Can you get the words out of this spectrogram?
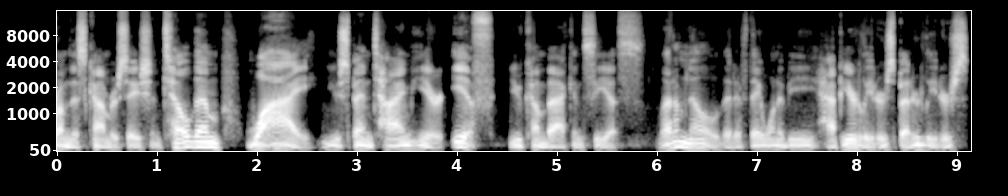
from this conversation. Tell them why you spend time here if you come back and see us. Let them know that if they want to be happier leaders, better leaders,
